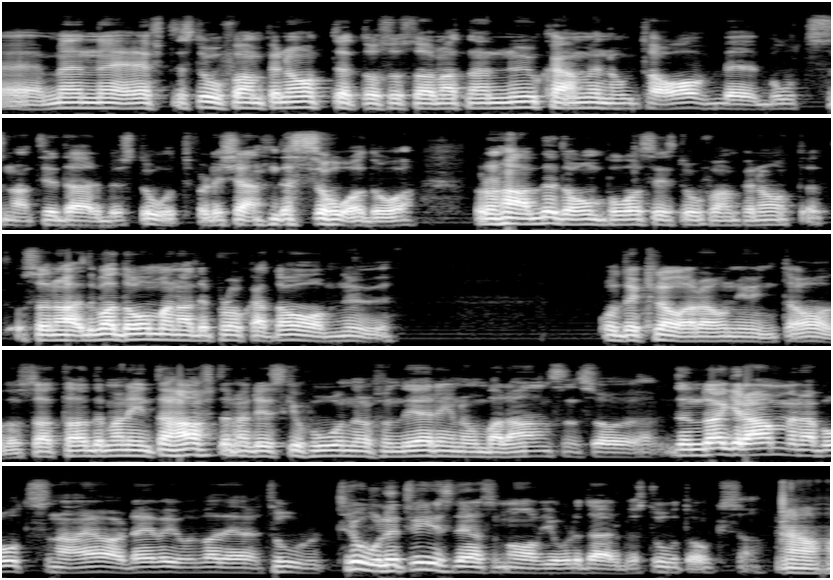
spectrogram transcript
Eh, Men eh, efter storchampionatet då så sa de att nej, nu kan vi nog ta av eh, botsarna till derbystot för det kändes så då. För hon hade dem på sig i storchampionatet och så det var de man hade plockat av nu. Och det klarar hon ju inte av då. Så att hade man inte haft den här diskussionen och funderingen om balansen så den där grammen av botsarna gör det var det tro, troligtvis det som avgjorde derbystot också. Ja.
